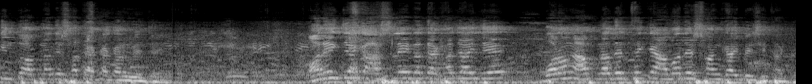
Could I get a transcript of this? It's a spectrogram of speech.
কিন্তু আপনাদের সাথে একাকার হয়ে যাই। অনেক জায়গায় আসলে এটা দেখা যায় যে বরং আপনাদের থেকে আমাদের সংখ্যাই বেশি থাকে।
